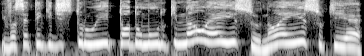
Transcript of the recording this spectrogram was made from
E você tem que destruir todo mundo, que não é isso. Não é isso que é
